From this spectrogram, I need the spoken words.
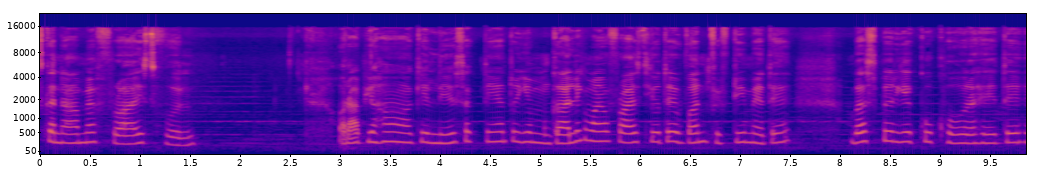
इसका नाम है फ्राइज़ फुल। और आप यहाँ आके ले सकते हैं। तो ये गार्लिक मायो फ्राइज़ ये होते वन फिफ्टी में थे। बस फिर ये कुक हो रहे थे।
